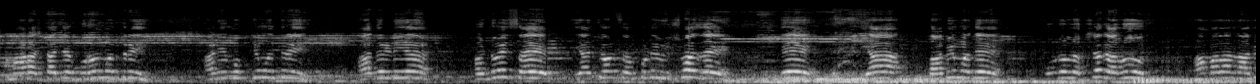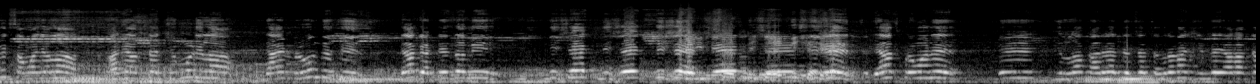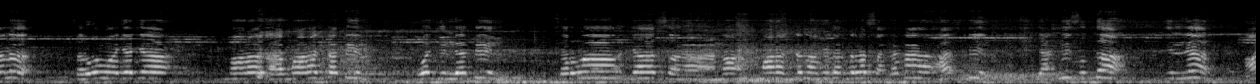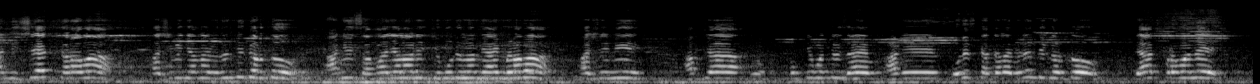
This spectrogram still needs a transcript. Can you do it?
महाराष्ट्राचे गृहमंत्री आणि मुख्यमंत्री आदरणीय फडणवीस साहेब यांच्यावर संपूर्ण विश्वास आहे ते या बाबीमध्ये पूर्ण लक्ष घालून आम्हाला नाभिक समाजाला आणि आमच्या चिमुडीला न्याय मिळवून देतील त्या घटनेचा मी निषेध निषेध निषेध निषेध, निषेध. त्याचप्रमाणे मी जिल्हा कार्याध्यक्ष चंद्रकांत शिंदे या नात्यानं सर्व माझ्या ज्या महारा महाराष्ट्रातील व जिल्ह्यातील सर्व ज्या स- ना- महाराष्ट्र नागरिक अंतर्गत संघटना असतील त्यांनी सुद्धा जिल्ह्यात हा निषेध करावा अशी मी त्यांना विनंती करतो. आणि समाजाला आणि चिमुडीला न्याय मिळावा अशी मी आमच्या मुख्यमंत्री साहेब आणि पोलीस खात्याला विनंती करतो. त्याचप्रमाणे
